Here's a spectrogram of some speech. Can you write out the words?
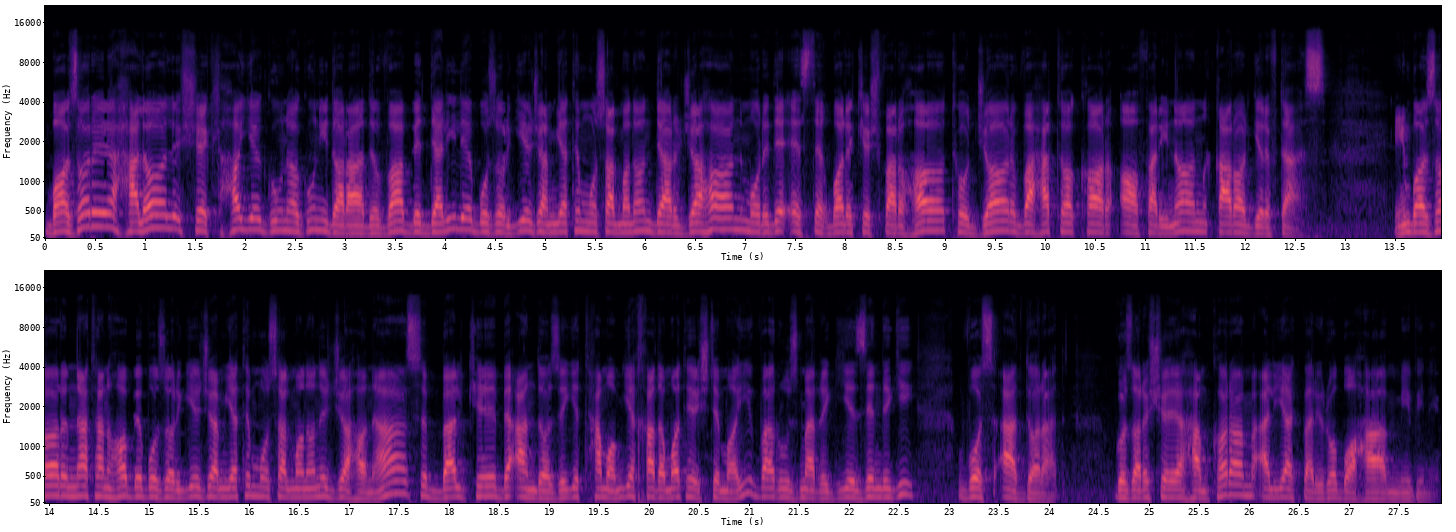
بازار حلال شکل‌های گوناگونی دارد و به دلیل بزرگی جمعیت مسلمانان در جهان مورد استقبال کشورها، تجار و حتی کارآفرینان قرار گرفته است. این بازار نه تنها به بزرگی جمعیت مسلمانان جهان است بلکه به اندازه تمامی خدمات اجتماعی و روزمرگی زندگی وسعت دارد. گزارش همکارم علی اکبری را با هم می‌بینیم.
